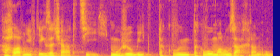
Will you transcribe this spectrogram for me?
hlavně v těch začátcích můžou být takovou, takovou malou záchranou.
